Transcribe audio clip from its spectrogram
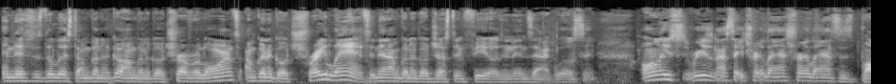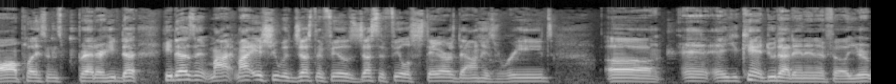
and this is the list I'm gonna go. I'm gonna go Trevor Lawrence. I'm gonna go Trey Lance, and then I'm gonna go Justin Fields, and then Zach Wilson. Only reason I say Trey Lance, Trey Lance's ball placement's better. He does. He doesn't. My my issue with Justin Fields. Justin Fields stares down his reads. Uh, and and you can't do that in NFL. You're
